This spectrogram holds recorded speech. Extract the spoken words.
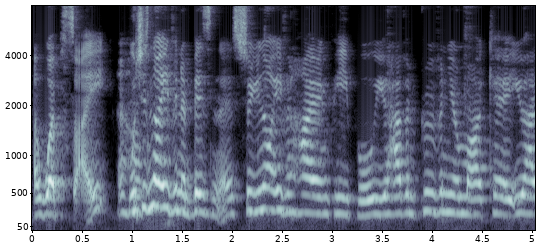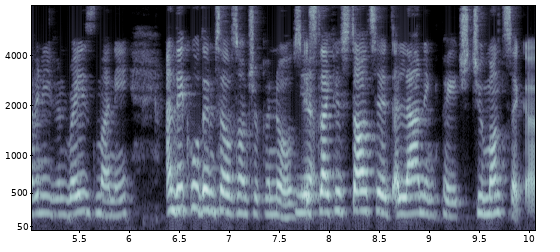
a website, Uh-huh. which is not even a business. So you're not even hiring people. You haven't proven your market. You haven't even raised money, and they call themselves entrepreneurs. Yeah. It's like you started a landing page two months ago,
